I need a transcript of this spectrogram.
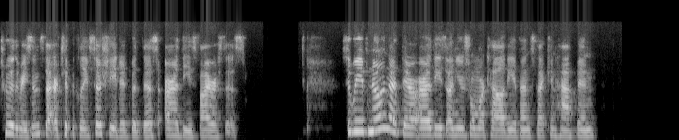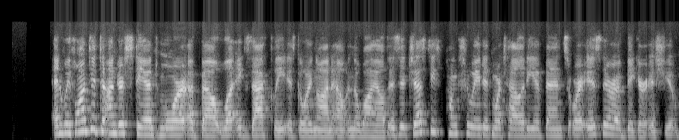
two of the reasons that are typically associated with this are these viruses. So we've known that there are these unusual mortality events that can happen and we've wanted to understand more about what exactly is going on out in the wild. Is it just these punctuated mortality events or is there a bigger issue?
